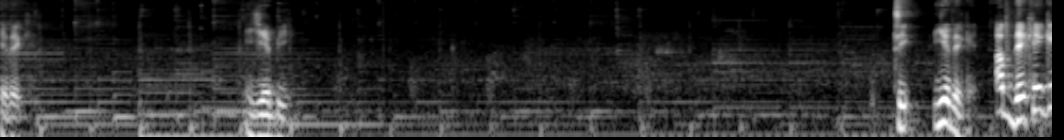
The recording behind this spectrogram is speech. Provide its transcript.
ये देखिए। ये भी। ठीक, ये देखें। अब देखें कि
